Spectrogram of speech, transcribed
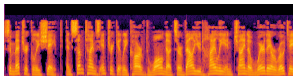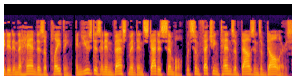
symmetrically shaped, and sometimes intricately carved walnuts are valued highly in China where they are rotated in the hand as a plaything, and used as an investment and status symbol, with some fetching tens of thousands of dollars.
